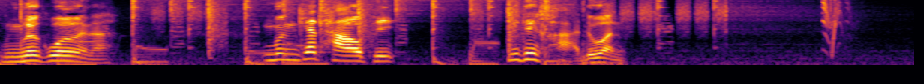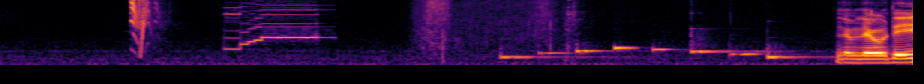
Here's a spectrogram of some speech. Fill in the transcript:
มึงเลิกเวอร์นะ มึงแค่เท้าพลิก ไม่ได้ขาด้วน เร็วๆดี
